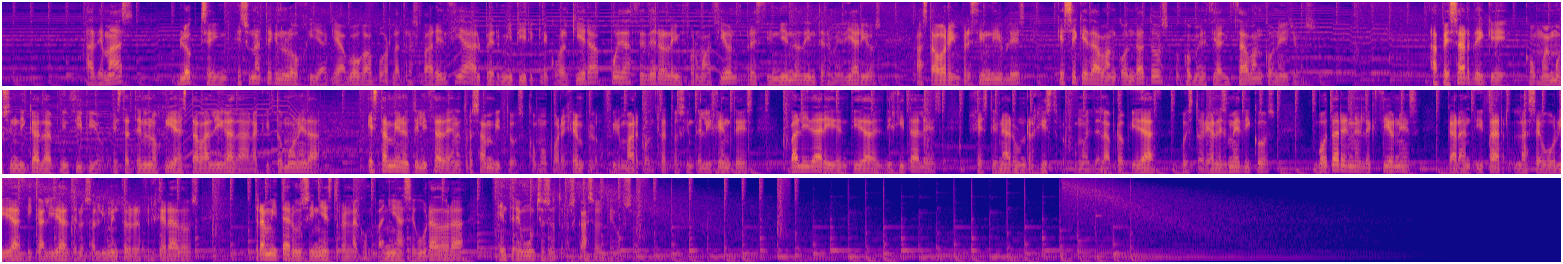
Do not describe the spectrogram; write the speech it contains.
Además, Blockchain es una tecnología que aboga por la transparencia al permitir que cualquiera pueda acceder a la información prescindiendo de intermediarios, hasta ahora imprescindibles, que se quedaban con datos o comercializaban con ellos. A pesar de que, como hemos indicado al principio, esta tecnología estaba ligada a la criptomoneda, es también utilizada en otros ámbitos como por ejemplo firmar contratos inteligentes, validar identidades digitales, gestionar un registro como el de la propiedad o historiales médicos, votar en elecciones, garantizar la seguridad y calidad de los alimentos refrigerados, tramitar un siniestro en la compañía aseguradora, entre muchos otros casos de uso.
